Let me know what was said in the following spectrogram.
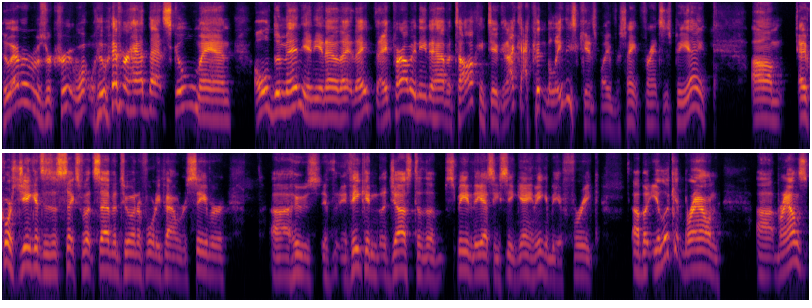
whoever was recruit, whoever had that school, man, Old Dominion, you know, they they they probably need to have a talking to because I, I, couldn't believe these kids played for St. Francis, PA. Um, and of course, Jenkins is a six foot seven, 240 pound receiver. Uh, who's if, if he can adjust to the speed of the SEC game, he can be a freak. Uh, but you look at Brown, uh, Brown's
